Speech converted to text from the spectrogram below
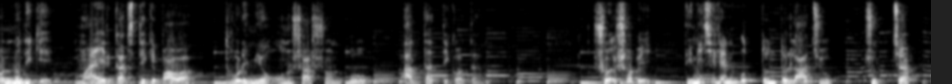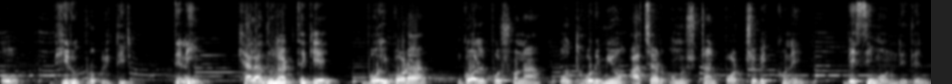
অন্যদিকে মায়ের কাছ থেকে পাওয়া ধর্মীয় অনুশাসন ও আধ্যাত্মিকতা। শৈশবে তিনি ছিলেন অত্যন্ত লাজুক, চুপচাপ ও ভীরু প্রকৃতির। তিনি খেলাধুলার থেকে বই পড়া, গল্প শোনা ও ধর্মীয় আচার অনুষ্ঠান পর্যবেক্ষণে বেশি মন দিতেন।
